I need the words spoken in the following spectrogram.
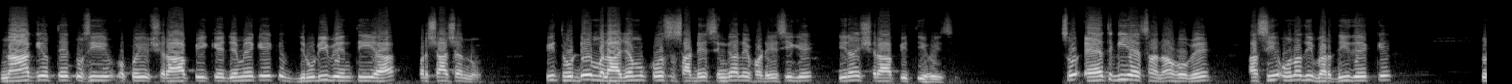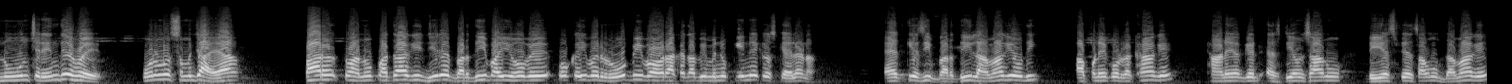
ਨਾ ਕਿ ਉੱਤੇ ਤੁਸੀਂ ਕੋਈ ਸ਼ਰਾਬ ਪੀ ਕੇ, ਜਿਵੇਂ ਕਿ ਇੱਕ ਜ਼ਰੂਰੀ ਬੇਨਤੀ ਆ ਪ੍ਰਸ਼ਾਸਨ ਨੂੰ ਵੀ ਤੁਹਾਡੇ ਮੁਲਾਜ਼ਮ ਕੁਝ ਸਾਡੇ ਸਿੰਘਾਂ ਨੇ ਫੜੇ ਸੀਗੇ, ਜਿਨ੍ਹਾਂ ਨੇ ਸ਼ਰਾਬ ਪੀਤੀ ਹੋਈ ਸੀ। ਸੋ ਐਤਕੀ ਐਸਾ ਨਾ ਹੋਵੇ, ਅਸੀਂ ਉਹਨਾਂ ਦੀ ਵਰਦੀ ਦੇਖ ਕੇ ਕਾਨੂੰਨ 'ਚ ਰਹਿੰਦੇ ਹੋਏ ਉਹਨਾਂ ਨੂੰ ਸਮਝਾਇਆ, ਪਰ ਤੁਹਾਨੂੰ ਪਤਾ ਕਿ ਜਿਹੜੇ ਵਰਦੀ ਪਾਈ ਹੋਵੇ, ਉਹ ਕਈ ਵਾਰ ਰੋਬ ਵੀ ਬਹੁਤ ਰੱਖਦਾ ਵੀ ਮੈਨੂੰ ਕਿਹਨੇ ਕੁਛ ਕਹਿ ਲੈਣਾ। ਐਤਕੀ ਅਸੀਂ ਵਰਦੀ ਲਾਵਾਂਗੇ ਉਹਦੀ, ਆਪਣੇ ਕੋਲ ਰੱਖਾਂਗੇ, ਥਾਣੇ ਅੱਗੇ ਐਸਡੀਐਮ ਸਾਹਿਬ ਨੂੰ, ਡੀਐਸਪੀ ਸਾਹਿਬ ਨੂੰ ਦਵਾਂਗੇ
